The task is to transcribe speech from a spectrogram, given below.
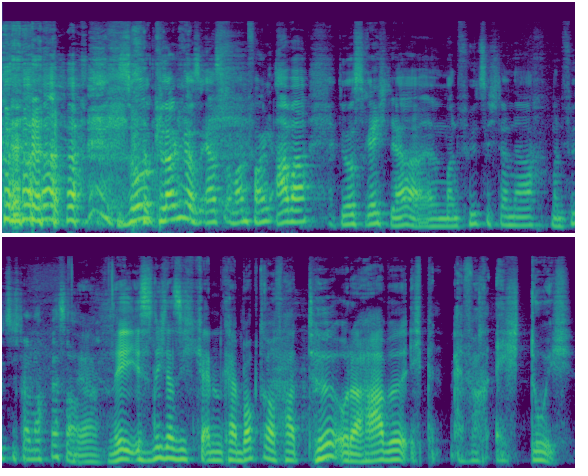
so klang das erst am Anfang, aber du hast recht, ja, äh, man fühlt sich danach, man fühlt sich danach besser. Ja. Nee, ist nicht, dass ich keinen keinen Bock drauf hatte oder habe. Ich bin einfach echt durch.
